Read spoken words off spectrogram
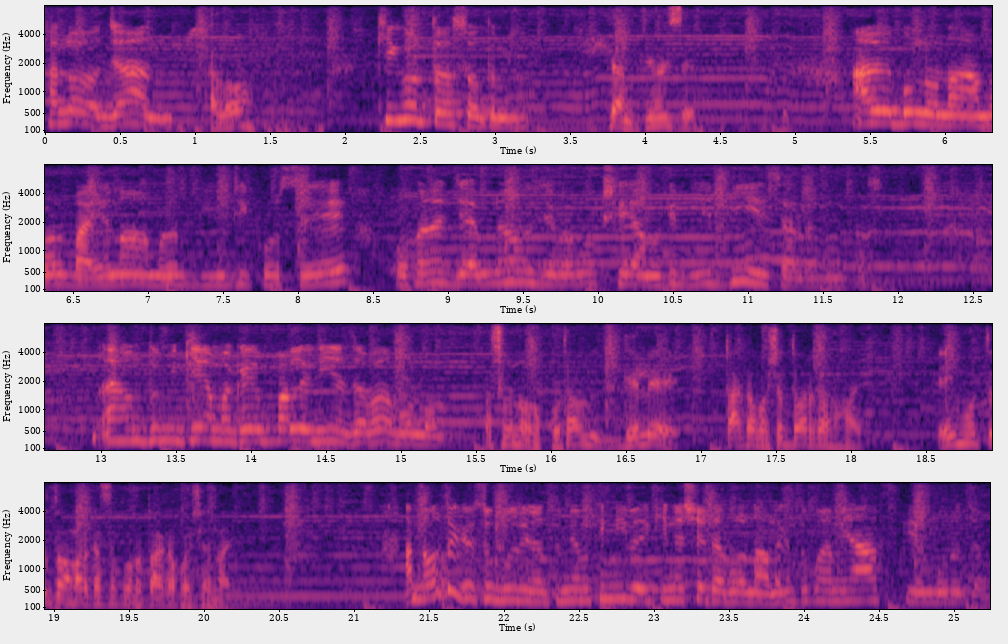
হ্যালো জান। হ্যালো। কি করতেছো তুমি? কেন কি হয়েছে? আরে বলো না আমার ভাইয়া না আমার বিয়ে ঠিক করছে। ওখানে যেমনি হোক যেভাবে হোক সে আমাকে বিয়ে দিয়েছে আর বলতেছে এখন তুমি কি আমাকে পালে নিয়ে যাবা বলো? শোনো কোথাও গেলে টাকা পয়সার দরকার হয়। এই মুহূর্তে তো আমার কাছে কোনো টাকা পয়সা নাই। আমি অত কিছু বুঝি না তুমি আমাকে নিবে কিনা সেটা বলো না হলে কিন্তু আমি আজকে মরে যাব।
